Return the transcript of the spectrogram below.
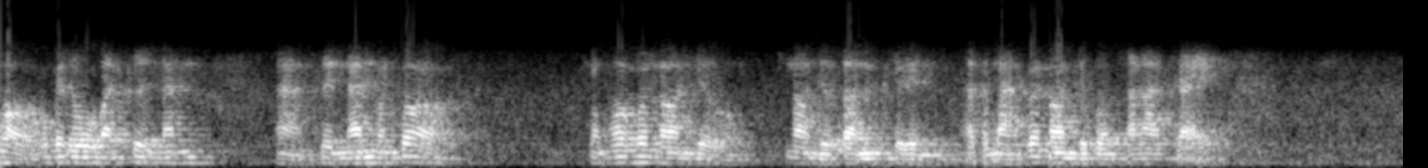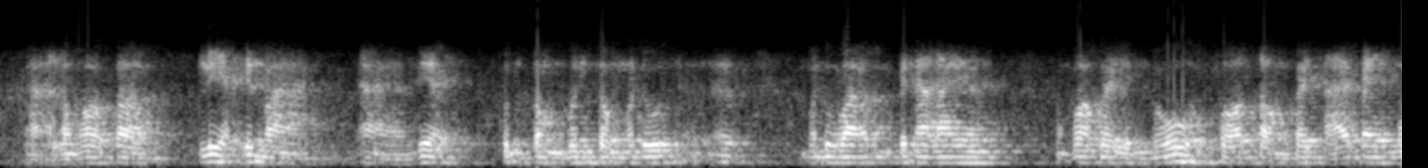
เห่าก็ไปดูวันคืนนั้นคืนนั้นมันก็หลวงพ่อก็นอนอยู่ นอนอยู่ตอนกลางคืนอาตมาก็นอนอยู่บนศาลาไก่หลวงพ่อก็เรียกขึ้นมาเรียกคุณตรงคุณตรงมาดูมาดูว่ามันเป็นอะไรหลวงพ่อก็เห็นโอ้ฟอส่องไปฉายไปโม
